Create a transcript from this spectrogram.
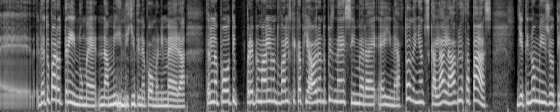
ε, δεν το παροτρύνουμε να μείνει για την επόμενη μέρα. Θέλω να πω ότι πρέπει μάλλον να του βάλεις και κάποια ώρα να του πεις ναι σήμερα έγινε αυτό, δεν νιώθεις καλά αλλά αύριο θα πας. Γιατί νομίζω ότι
